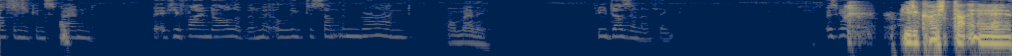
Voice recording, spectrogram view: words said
Nothing you can spend. But if you find all of them, it'll lead to something grand. How many? A few dozen, I think. Birkaç show you.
